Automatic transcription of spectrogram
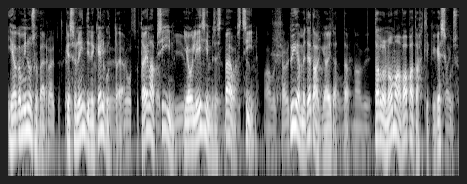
ja ka minu sõber, kes on endine kelgutaja, ta elab siin ja oli esimesest päevast siin. püüame tedagi aidata. tal on oma vabatahtlike keskus.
